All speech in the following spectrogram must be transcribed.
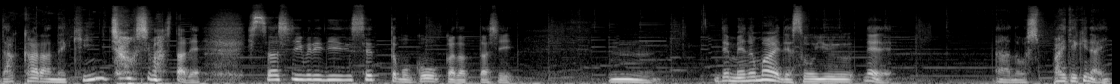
だからね緊張しましたね。久しぶりにセットも豪華だったし。うん。で目の前でそういうねあの失敗できない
